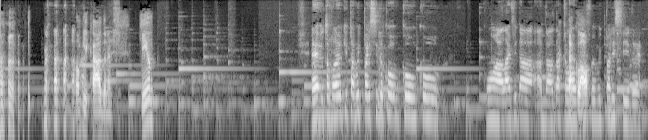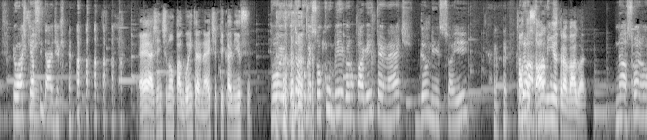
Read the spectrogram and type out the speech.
Complicado, né? Quem... É, eu tô falando que tá muito parecido com, com, com, com a live da, da, da Clau, Da Clau. né? Foi muito parecido, é. Eu acho que é a Sim. cidade aqui. É, a gente não pagou a internet e fica nisso. Eu- não, começou comigo, eu não paguei internet, deu nisso. Aí. Cadê Falta só a minha travar agora. Não, a sua não,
